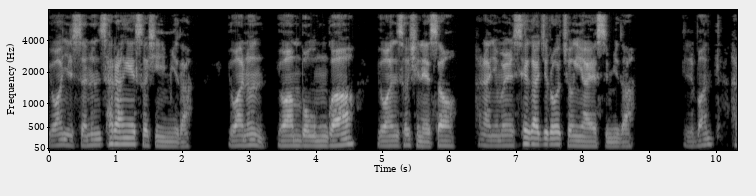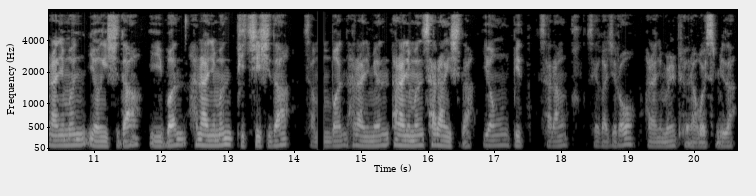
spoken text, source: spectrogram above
요한 1서는 사랑의 서신입니다. 요한은 요한복음과 요한서신에서 하나님을 세 가지로 정의하였습니다. 1번 하나님은 영이시다. 2번 하나님은 빛이시다. 3번 하나님은 하나님은 사랑이시다. 영, 빛, 사랑 세 가지로 하나님을 표현하고 있습니다.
